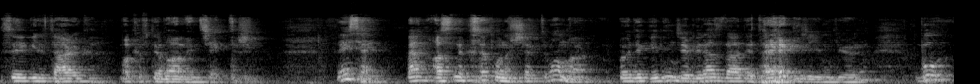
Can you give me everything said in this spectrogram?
sevgili Tarık vakıf devam edecektir. Neyse ben aslında kısa konuşacaktım ama böyle gelince biraz daha detaya gireyim diyorum. Bu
